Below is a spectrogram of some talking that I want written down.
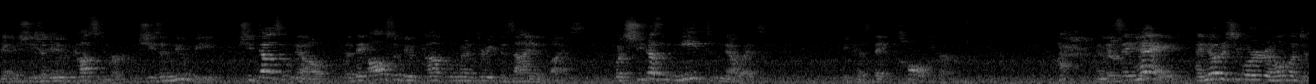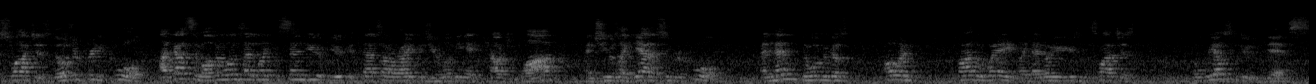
and she's a new customer, she's a newbie, she doesn't know that they also do complimentary design advice. But she doesn't need to know it because they call her. And they say, hey, I noticed you ordered a whole bunch of swatches. Those are pretty cool. I've got some other ones I'd like to send you if, you, if that's all right, because you're looking at Couch Blah. And she was like, yeah, that's super cool. And then the woman goes, oh, and by the way, like I know you're using the swatches, but we also do this.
